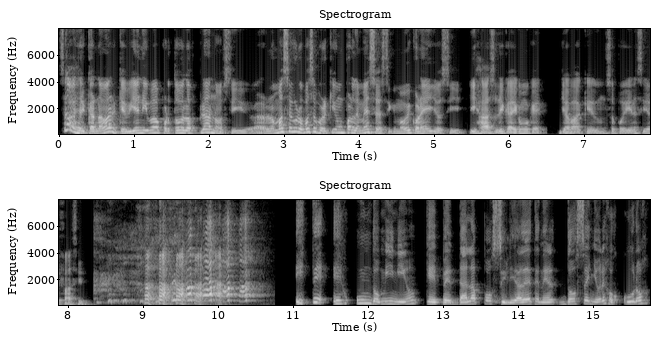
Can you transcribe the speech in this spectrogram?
¿Sabes? El carnaval que viene y va por todos los planos y lo más seguro pasa por aquí en un par de meses, así que me voy con ellos y, y Hasley cae como que ya va que no se puede ir así de fácil. Este es un dominio que da la posibilidad de tener dos señores oscuros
